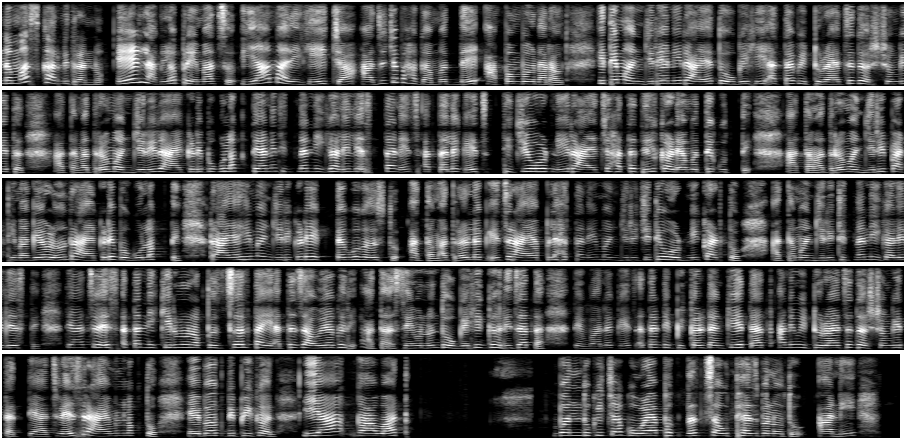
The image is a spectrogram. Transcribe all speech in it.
नमस्कार मित्रांनो एड लागलं प्रेमाचं. या मालिकेच्या आजच्या भागामध्ये आपण बघणार आहोत. इथे मंजिरी आणि राया दोघेही आता विठुरायाचं दर्शन घेतात. आता मात्र मंजिरी रायाकडे बघू लागते आणि तिथनं निघालेली असतानाच आता लगेच तिची ओढणी रायाच्या हातातील कड्यामध्ये गुंतते. आता मात्र मंजिरी पाठीमागे वळून रायाकडे बघू लागते. राया ही मंजिरीकडे एकटक बघत असतो. आता मात्र लगेच राया आपल्या हाताने मंजिरीची ती ओढणी काढतो. आता मंजिरी तिथनं निघालेली असते. त्याच वेळेस आता निखिल म्हणू लागतो चल ताई आता जाऊया घरी. आता असे म्हणून दोघेही घरी जातात. तेव्हा लगेच आता डिपिकल डंकी येतात आणि विठुरायाचं दर्शन घेतात. त्याच वेळेस राया म्हणू लागतो हे बघ डिपिकल या गावात बंदुकीच्या गोळ्या फक्त चौथ्याच बनवतो आणि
